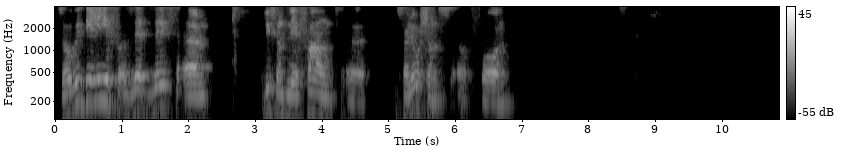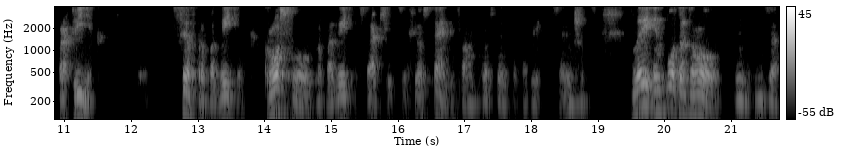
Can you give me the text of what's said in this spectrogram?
So we believe that this um, recently found uh, solutions for baroclinic, self-propagating, cross-flow propagating structure. It's the first time we found cross-flow propagating solutions play important role in, in the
